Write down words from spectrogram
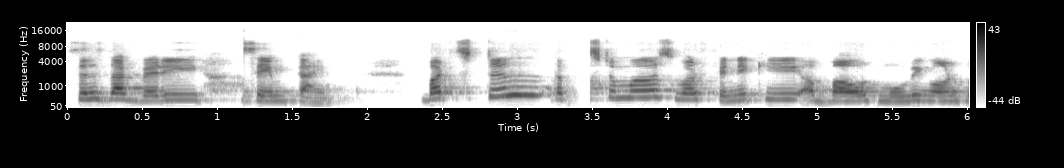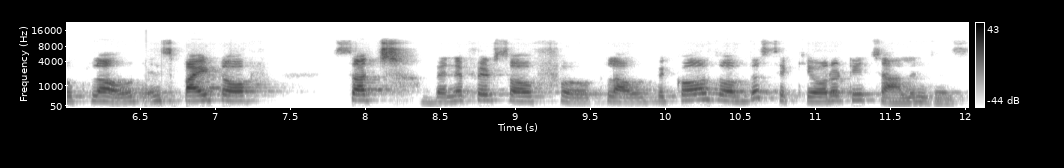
since that very same time. But still, the customers were finicky about moving on to cloud in spite of such benefits of uh, cloud because of the security challenges.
